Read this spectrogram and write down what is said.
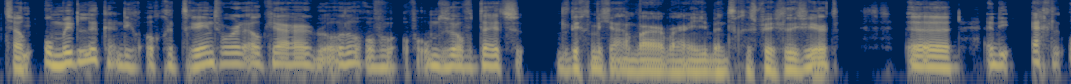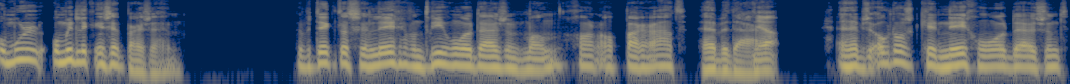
Zo. Die onmiddellijk en die ook getraind worden elk jaar of, of, of om de zoveel tijd. Het ligt een beetje aan waar, waarin je bent gespecialiseerd. Eh, en die echt onmiddellijk inzetbaar zijn. Dat betekent dat ze een leger van 300.000 man gewoon al paraat hebben daar. Ja. En hebben ze ook nog eens een keer 900.000,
